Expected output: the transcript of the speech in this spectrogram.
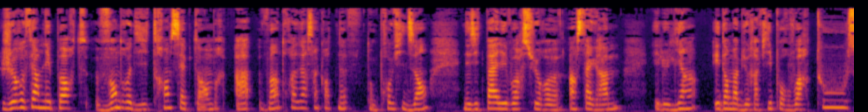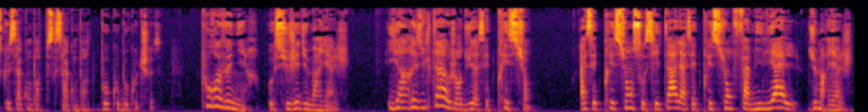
Je referme les portes vendredi 30 septembre à 23h59. Donc profites-en. N'hésite pas à aller voir sur euh, Instagram et le lien est dans ma biographie pour voir tout ce que ça comporte parce que ça comporte beaucoup beaucoup de choses. Pour revenir au sujet du mariage, il y a un résultat aujourd'hui à cette pression, à cette pression sociétale, à cette pression familiale du mariage.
